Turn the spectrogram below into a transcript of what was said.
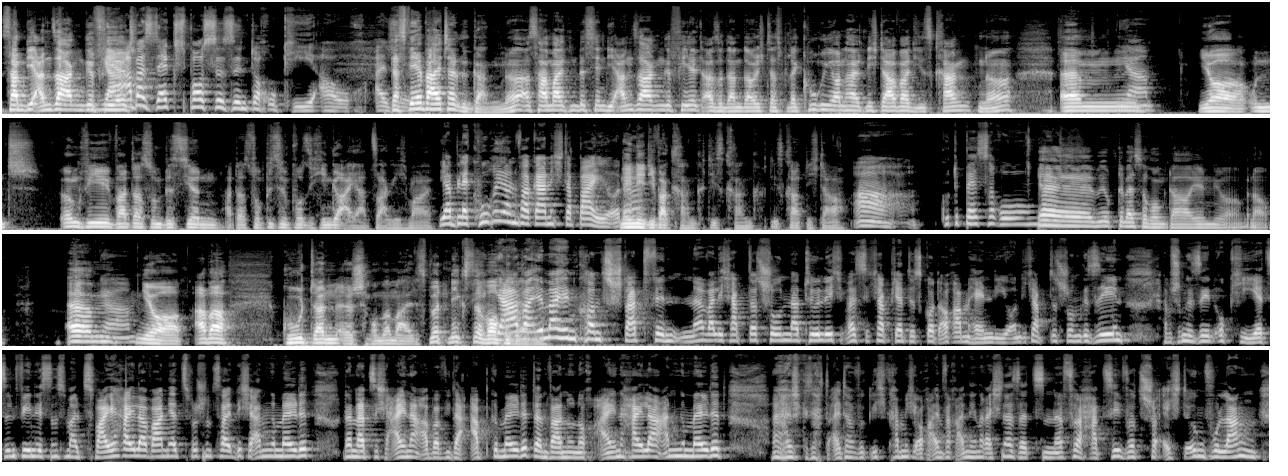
Es haben die Ansagen gefehlt. Ja, aber sechs Bosse sind doch okay auch. Also. Das wäre weitergegangen, ne? Es haben halt ein bisschen die Ansagen gefehlt, also dann dadurch, dass Black Curion halt nicht da war, die ist krank, ne? Ähm, ja. Ja, und irgendwie war das so ein bisschen, hat das so ein bisschen vor sich hingeeiert, sage ich mal. Ja, Black Curion war gar nicht dabei, oder? Nee, nee, die war krank, die ist krank, die ist gerade nicht da. Ah. Gute Besserung. Ja, yeah, gute Besserung dahin, ja, genau. Ähm, ja. ja, aber Gut, dann äh, schauen wir mal. Es wird nächste Woche. Ja, aber werden. immerhin konnte es stattfinden, ne? weil ich habe das schon natürlich, weiß ich habe ja Discord auch am Handy und ich habe das schon gesehen, habe schon gesehen, okay, jetzt sind wenigstens mal zwei Heiler waren ja zwischenzeitlich angemeldet, dann hat sich einer aber wieder abgemeldet, dann war nur noch ein Heiler angemeldet und dann habe ich gedacht, Alter, wirklich, ich kann mich auch einfach an den Rechner setzen, ne? für HC wird's schon echt irgendwo lang,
